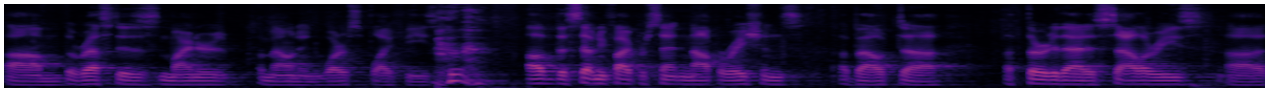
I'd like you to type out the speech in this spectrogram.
Um, The rest is minor amount in water supply fees. Of the seventy-five percent in operations, about uh, a third of that is salaries, uh,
